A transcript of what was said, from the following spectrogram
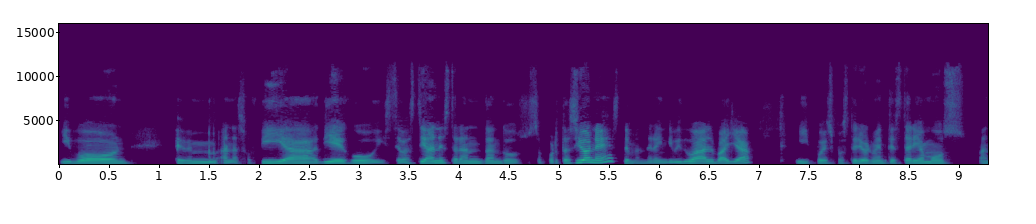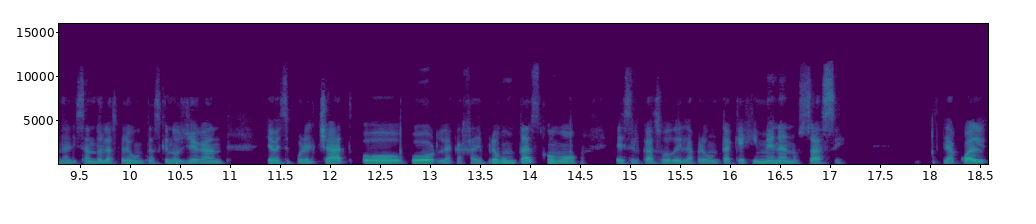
Ivonne, Em, Ana Sofía, Diego y Sebastián estarán dando sus aportaciones de manera individual, vaya, y pues posteriormente estaríamos analizando las preguntas que nos llegan, llámese por el chat o por la caja de preguntas, como es el caso de la pregunta que Jimena nos hace, la cual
